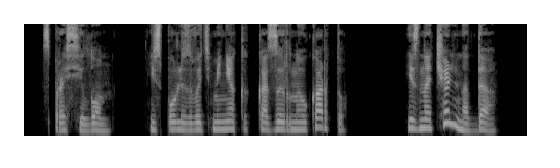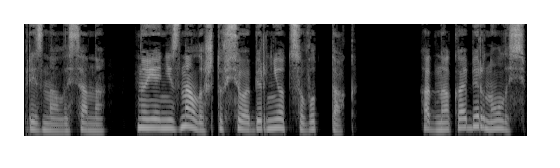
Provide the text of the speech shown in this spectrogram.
— спросил он. Использовать меня как козырную карту? Изначально — да, призналась она, но я не знала, что все обернется вот так. Однако обернулась.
